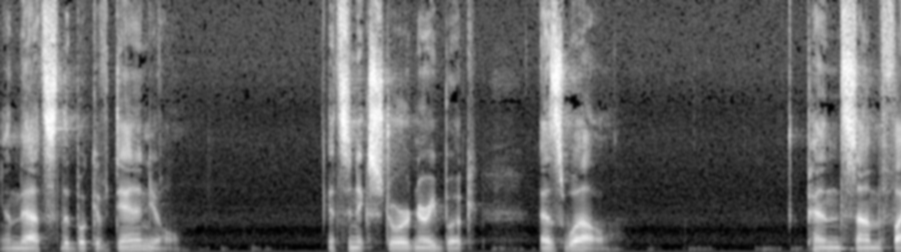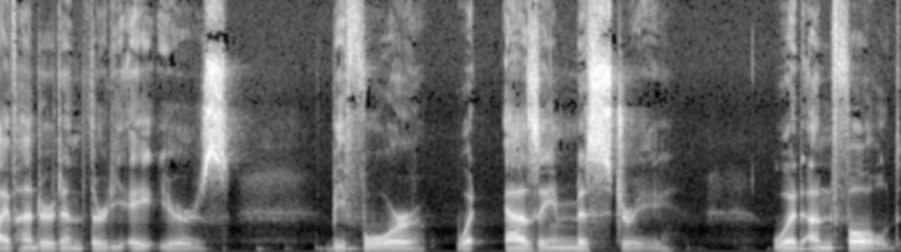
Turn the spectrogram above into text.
and that's the book of Daniel. It's an extraordinary book as well. penned some 538 years before what, as a mystery, would unfold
